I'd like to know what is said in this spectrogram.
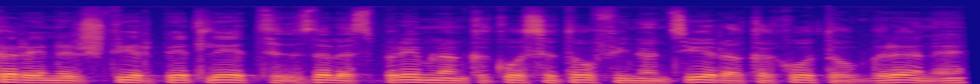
kar ene 4-5 let zdaj le spremljam, kako se to financira, kako to gre. Ne.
